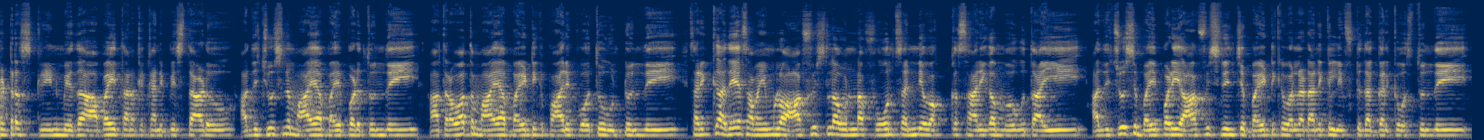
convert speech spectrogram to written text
మానిటర్ స్క్రీన్ మీద అభయ్ తనకి కనిపిస్తాడు. అది చూసిన మాయా భయపడుతుంది. ఆ తర్వాత మాయా బయటికి పారిపోతూ ఉంటుంది. సరిగ్గా అదే సమయంలో ఆఫీస్లో ఉన్న ఫోన్స్ అన్ని ఒక్కసారిగా మోగుతాయి. అది చూసి భయపడి ఆఫీస్ నుంచి బయటికి వెళ్ళడానికి లిఫ్ట్ దగ్గరికి వస్తుంది.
